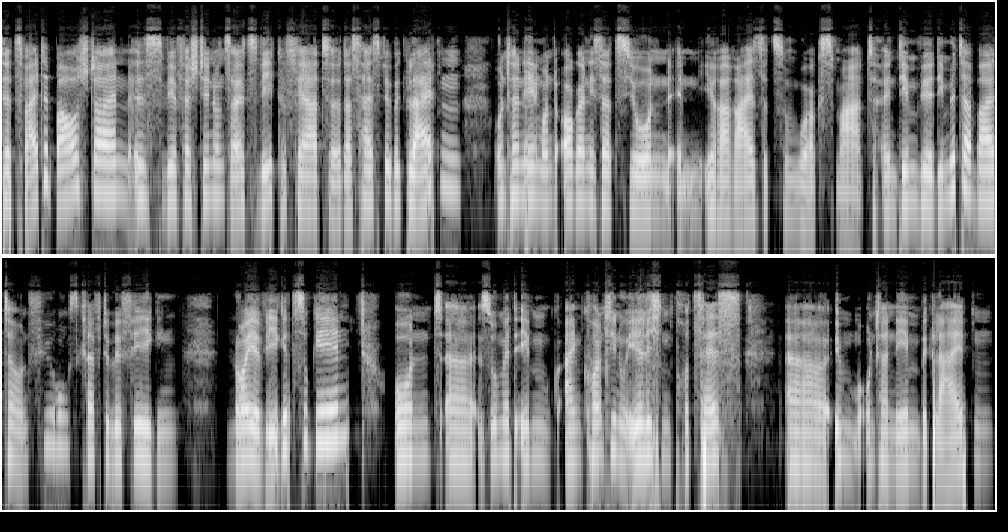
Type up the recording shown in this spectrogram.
der zweite Baustein ist, wir verstehen uns als Weggefährte. Das heißt, wir begleiten Unternehmen und Organisationen in ihrer Reise zum WorkSmart, indem wir die Mitarbeiter und Führungskräfte befähigen, neue Wege zu gehen und äh, somit eben einen kontinuierlichen Prozess äh, im Unternehmen begleiten,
